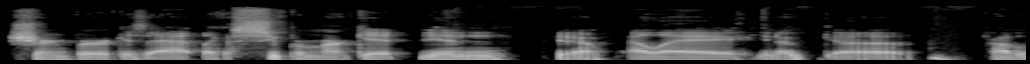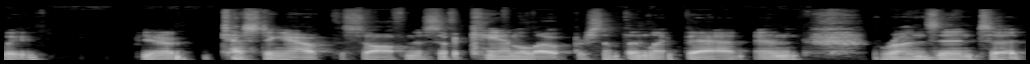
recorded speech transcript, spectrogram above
Schoenberg is at like a supermarket in you know L.A. You know, uh, probably you know testing out the softness of a cantaloupe or something like that, and runs into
